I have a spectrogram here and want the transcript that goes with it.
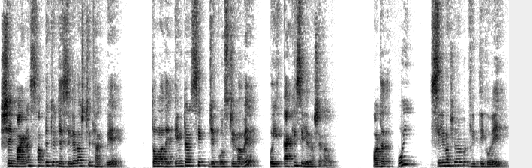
সেই মাইনর সাবজেক্টের যে সিলেবাসটি থাকবে, তোমাদের ইন্টার্নশিপ যে কোর্সটি হবে, ওই একই সিলেবাসের হবে। অর্থাৎ ওই সিলেবাসের উপর ভিত্তি করেই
